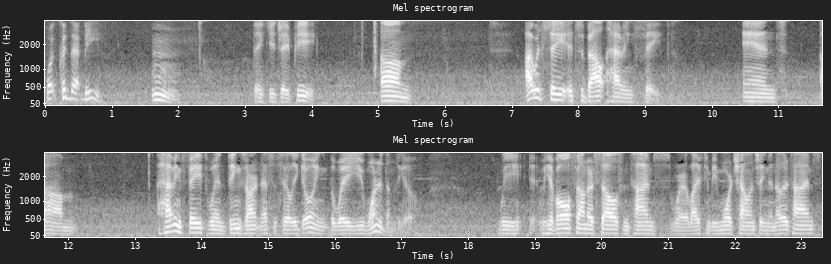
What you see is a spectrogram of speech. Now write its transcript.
what could that be? Mm. Thank you, JP. Um, I would say it's about having faith. And um, having faith when things aren't necessarily going the way you wanted them to go. We we have all found ourselves in times where life can be more challenging than other times,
